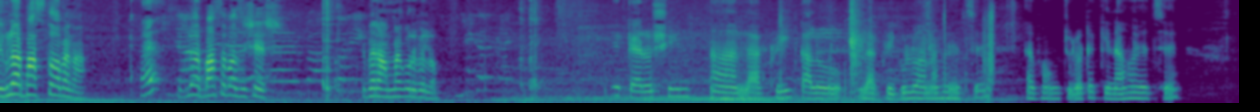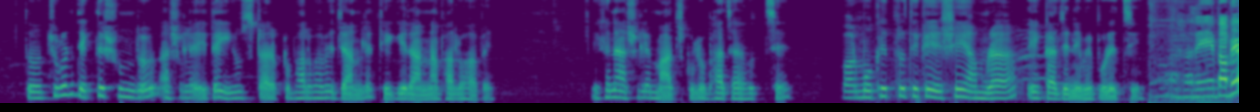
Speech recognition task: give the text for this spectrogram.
এগুলো আর বাঁচতে হবে না। হ্যাঁ? এগুলো আর শেষ। এবার রান্না করে ফেলো। কেরোসিন লাকড়ি কালো লাকড়িগুলো আনা হয়েছে এবং চুলাটা কেনা হয়েছে। তো চুলাটা দেখতে সুন্দর আসলে এটা ইউজটা আর একটু ভালোভাবে জানলে ঠিকই রান্না ভালো হবে। এখানে আসলে মাছগুলো ভাজা হচ্ছে। কর্মক্ষেত্র থেকে এসে আমরা এই কাজে নেমে পড়েছি। আরে বাবে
